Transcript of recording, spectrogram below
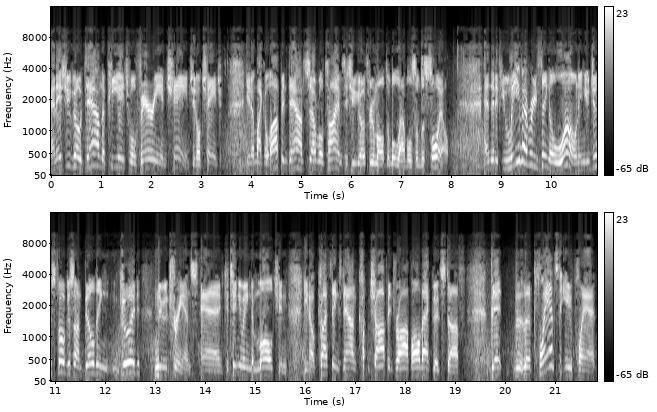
And as you go down, the pH will vary and change. It'll change, you know, it might go up and down several times as you go through multiple levels of the soil. And that if you leave everything alone and you just focus on building good nutrients and continuing to mulch and, you know, cut things down, chop and drop, all that good stuff, that the, plants that you plant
